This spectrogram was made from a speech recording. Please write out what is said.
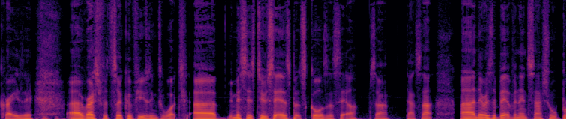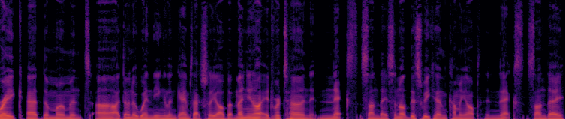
crazy. Uh, Rashford's so confusing to watch. Uh, misses two sitters but scores a sitter. So that's that. Uh, there is a bit of an international break at the moment. Uh, I don't know when the England games actually are, but Man United return next Sunday. So not this weekend coming up, next Sunday.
